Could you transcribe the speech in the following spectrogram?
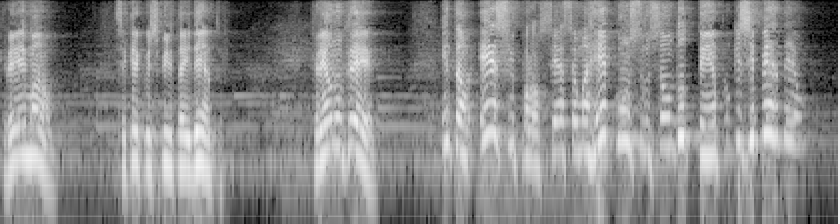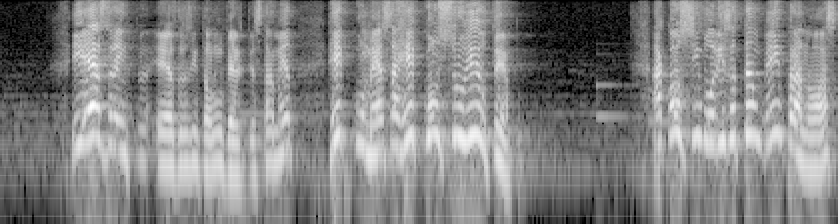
Crê, irmão? Você crê que o Espírito está aí dentro? Crê ou não crê? Então, esse processo é uma reconstrução do templo que se perdeu. E Esdras, Esdras então, no Velho Testamento, recomeça a reconstruir o templo. A qual simboliza também para nós,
